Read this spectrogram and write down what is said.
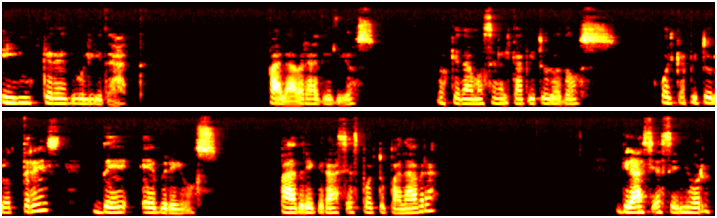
incredulidad. Palabra de Dios. Nos quedamos en el capítulo 2 o el capítulo 3 de Hebreos. Padre, gracias por tu palabra. Gracias, Señor,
